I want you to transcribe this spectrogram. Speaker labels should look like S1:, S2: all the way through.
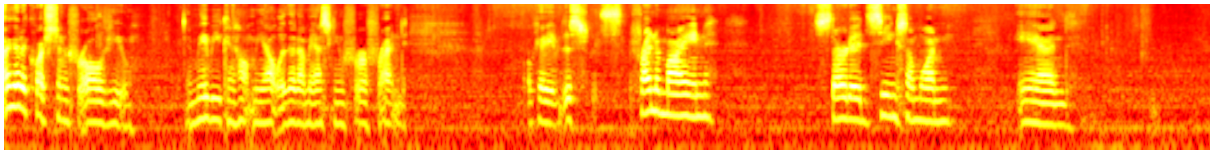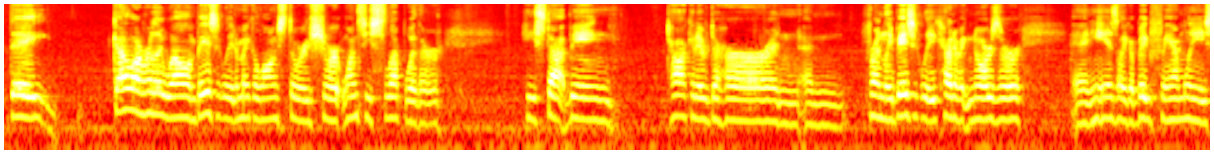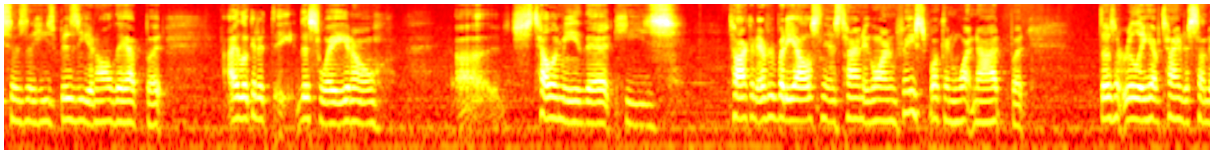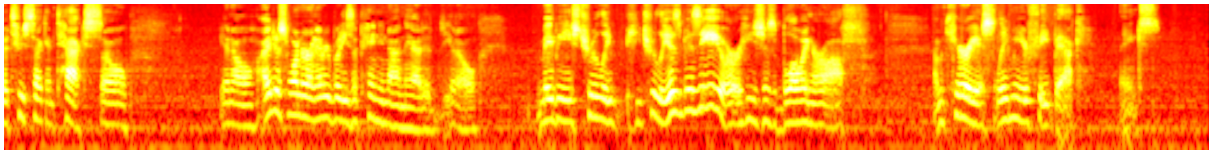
S1: I got a question for all of you, and maybe you can help me out with it. I'm asking for a friend. Okay, this friend of mine started seeing someone, and they got along really well. And basically, to make a long story short, once he slept with her, he stopped being talkative to her and, and friendly. Basically, he kind of ignores her and he has like a big family. He says that he's busy and all that, but I look at it this way, you know. Uh, she's telling me that he's talking to everybody else and he has time to go on Facebook and whatnot, but doesn't really have time to send a two second text. So, you know, I just wonder on everybody's opinion on that. It, you know, maybe he's truly he truly is busy or he's just blowing her off. I'm curious. Leave me your feedback. Thanks.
